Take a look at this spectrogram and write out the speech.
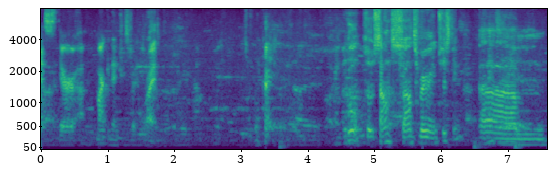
as their uh, market entry strategy. Right. Okay. Cool. So sounds sounds very interesting. Um,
